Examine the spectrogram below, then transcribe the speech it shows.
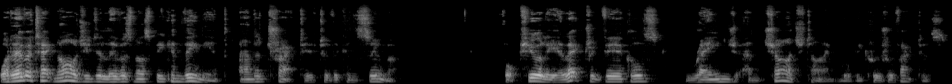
Whatever technology delivers must be convenient and attractive to the consumer. For purely electric vehicles, range and charge time will be crucial factors.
